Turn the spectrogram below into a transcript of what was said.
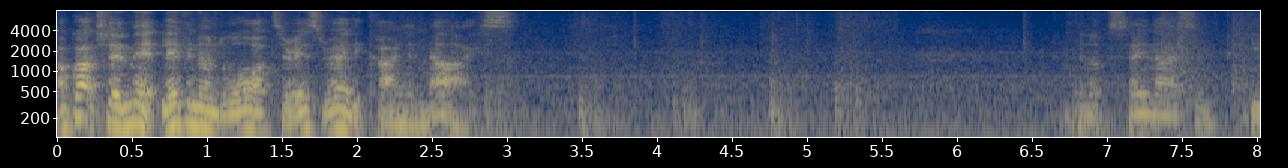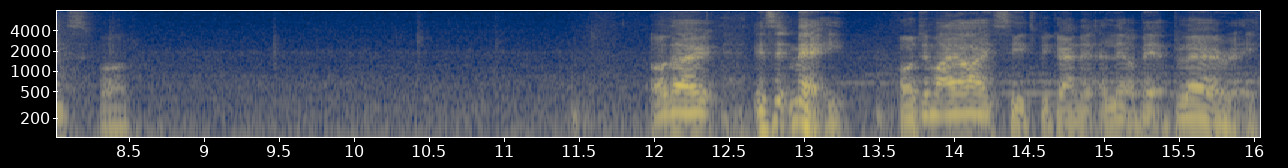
I've got to admit, living underwater is really kind of nice. It looks so nice and peaceful. Although, is it me? Or do my eyes seem to be going a little bit blurry?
